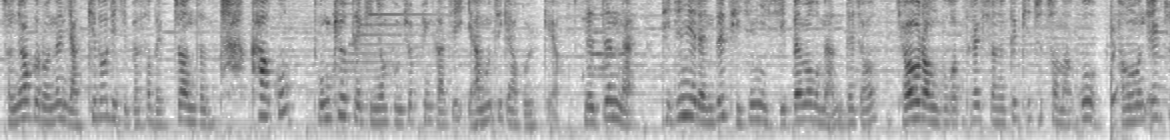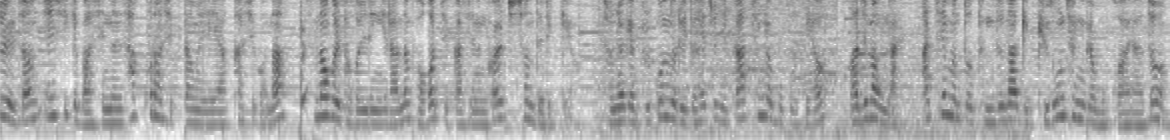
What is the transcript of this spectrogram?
저녁으로는 야키도리 집에서 맥주 한 잔 탁 하고 돈키호테 기념품 쇼핑까지 야무지게 하고 올게요. 넷째 날 디즈니랜드 디즈니씨 빼먹으면 안 되죠. 겨울왕국 어트랙션을 특히 추천하고 방문 일주일 전 일식이 맛있는 사쿠라 식당을 예약하시거나 스너글 더글링이라는 버거집 가시는 걸 추천드릴게요. 저녁에 불꽃놀이도 해주니까 챙겨보고 오세요. 마지막 날 아침은 또 든든하게 규동 챙겨 먹고 와야죠.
